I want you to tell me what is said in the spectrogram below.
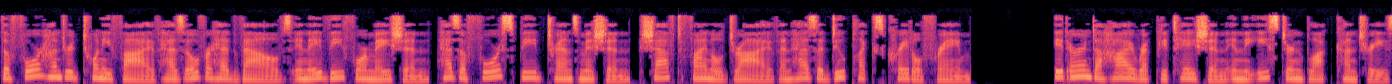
The 425 has overhead valves in a V formation, has a four-speed transmission, shaft final drive and has a duplex cradle frame. It earned a high reputation in the Eastern Bloc countries.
